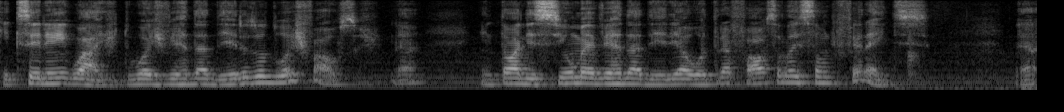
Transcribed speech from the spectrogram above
Que, que seriam iguais? Duas verdadeiras ou duas falsas. Né? Então, ali, se uma é verdadeira e a outra é falsa, elas são diferentes. Né?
